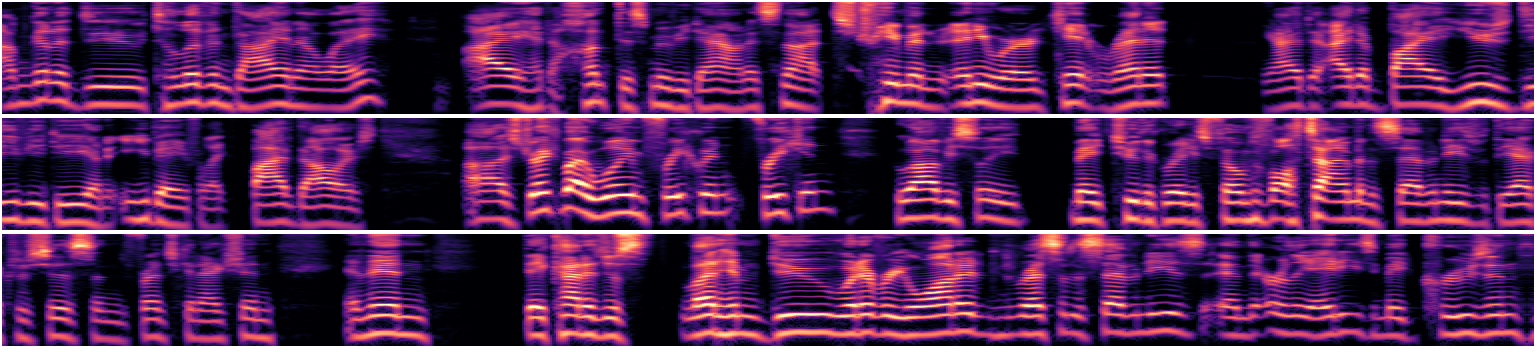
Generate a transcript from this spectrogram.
I'm going to do To Live and Die in L.A. I had to hunt this movie down. It's not streaming anywhere. You can't rent it. I had to, I had to buy a used DVD on eBay for like five dollars. Uh, it's directed by William Friedkin, Friedkin, who obviously made two of the greatest films of all time in the '70s with The Exorcist and French Connection, and then they kind of just let him do whatever he wanted the rest of the 70s and the early 80s he made cruising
